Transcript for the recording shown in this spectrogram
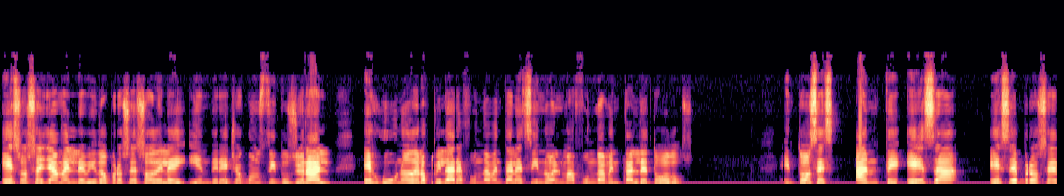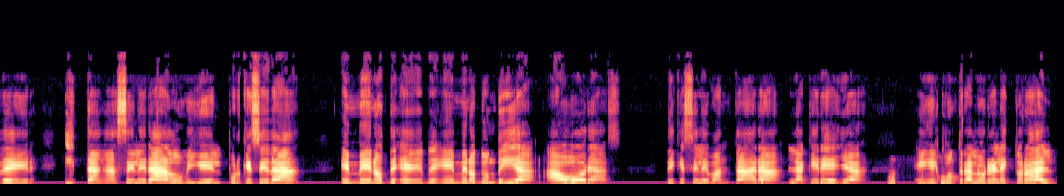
Eso se llama el debido proceso de ley y en derecho constitucional es uno de los pilares fundamentales, si no el más fundamental de todos. Entonces, ante esa, ese proceder y tan acelerado, Miguel, porque se da en menos de, eh, en menos de un día, a horas de que se levantara la querella en el Contralor Electoral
